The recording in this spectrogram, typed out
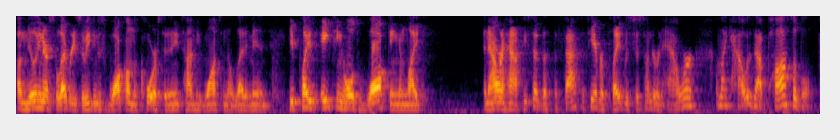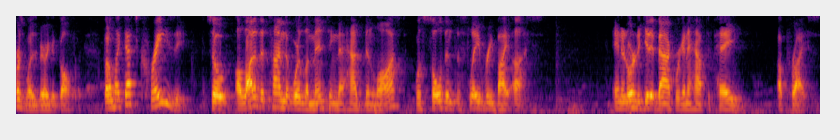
a millionaire celebrity, so he can just walk on the course at any time he wants and they'll let him in. He plays 18 holes walking in like an hour and a half. He said that the fastest he ever played was just under an hour. I'm like, how is that possible? First of all, he's a very good golfer. But I'm like, that's crazy. So a lot of the time that we're lamenting that has been lost was sold into slavery by us. And in order to get it back, we're going to have to pay a price.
